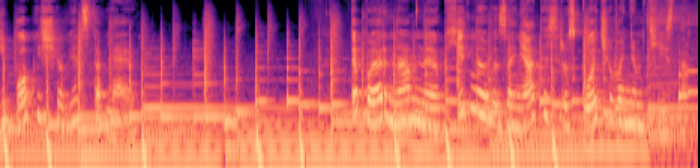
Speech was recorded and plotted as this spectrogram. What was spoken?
і поки що відставляю. Тепер нам необхідно зайнятися розкочуванням тіста.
